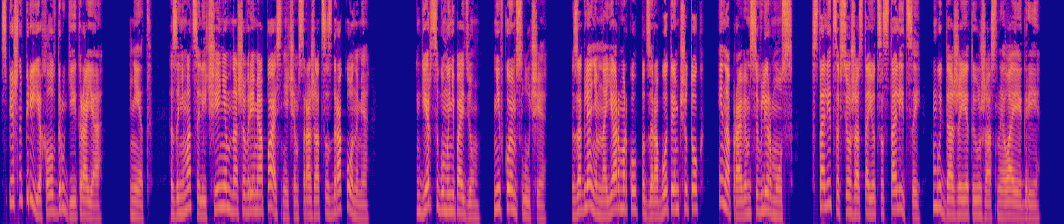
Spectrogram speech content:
спешно переехала в другие края. Нет, Заниматься лечением в наше время опаснее, чем сражаться с драконами. герцогу мы не пойдем. Ни в коем случае. Заглянем на ярмарку, подзаработаем чуток и направимся в Лермус. Столица все же остается столицей, будь даже и этой ужасной Лаэгрии.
